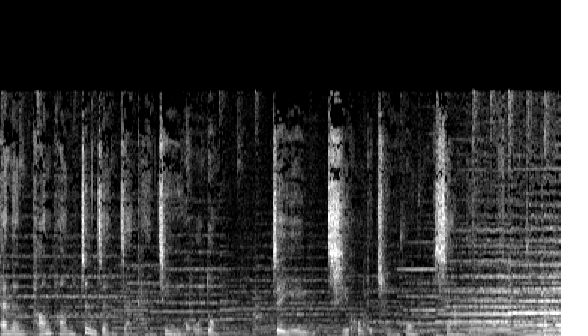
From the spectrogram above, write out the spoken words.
才能堂堂正正展开经营活动这也与其后的成功相连。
